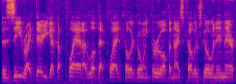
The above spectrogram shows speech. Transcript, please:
the Z right there. You got the plaid. I love that plaid color going through, all the nice colors going in there.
